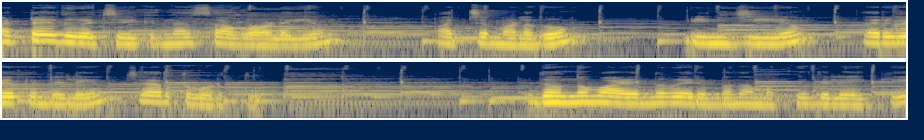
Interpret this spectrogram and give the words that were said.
കട്ട് ചെയ്ത് വെച്ചിരിക്കുന്ന സവാളയും പച്ചമുളകും ഇഞ്ചിയും കറിവേപ്പിന്റെ ഇലയും ചേർത്ത് കൊടുത്തു. ഇതൊന്ന് വഴന്ന് വരുമ്പോൾ നമുക്ക് ഇതിലേക്ക്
